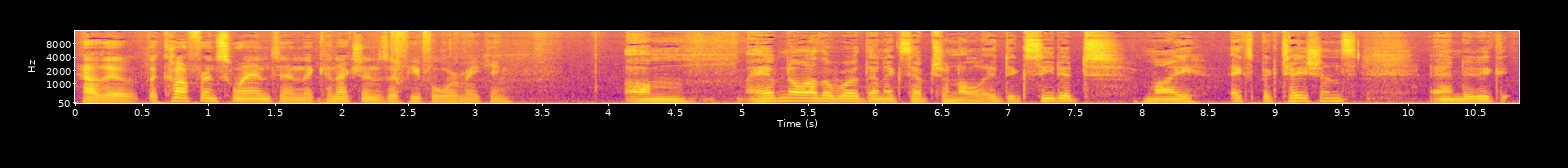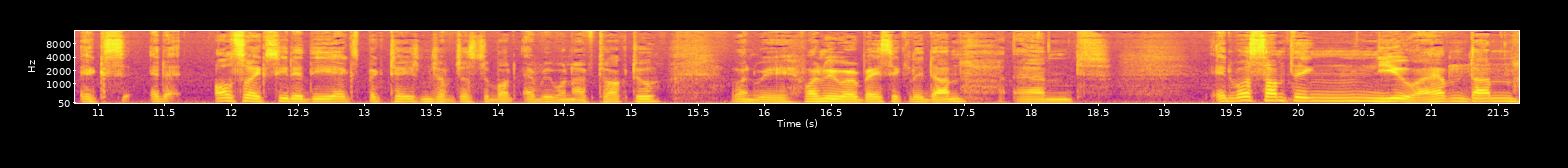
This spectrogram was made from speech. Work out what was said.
how the, the conference went and the connections that people were making? Um, I have no other word than exceptional. It exceeded my expectations and it, ex- it also exceeded the expectations of just about everyone I've talked to when we when we were basically done, and it was something new. I haven't done.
